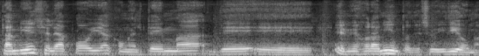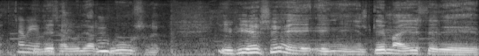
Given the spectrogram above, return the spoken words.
también se le apoya con el tema de eh, el mejoramiento de su idioma, de desarrollar cursos. Y fíjese en, el tema este de,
